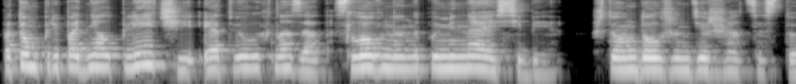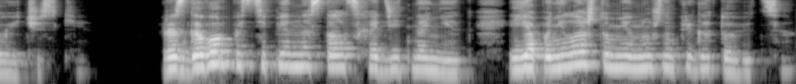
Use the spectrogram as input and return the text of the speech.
Потом приподнял плечи и отвел их назад, словно напоминая себе, что он должен держаться стоически. Разговор постепенно стал сходить на нет, и я поняла, что мне нужно приготовиться.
